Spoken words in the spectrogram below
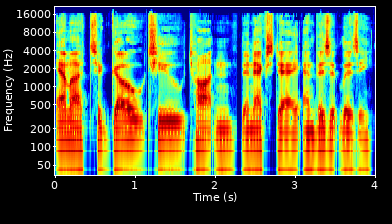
Emma to go to Taunton the next day and visit Lizzie.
